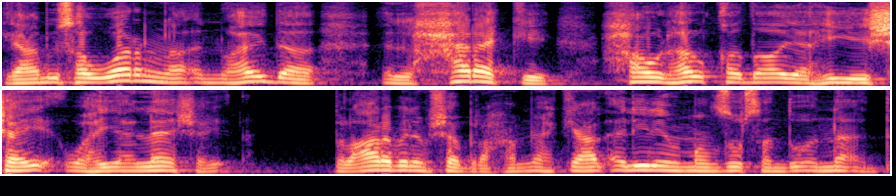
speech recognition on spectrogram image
اللي عم يصورنا إنه هيدا الحركة حول هالقضايا هي شيء وهي لا شيء. بالعربي المشبرح عم نحكي على القليل من منظور صندوق النقد.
